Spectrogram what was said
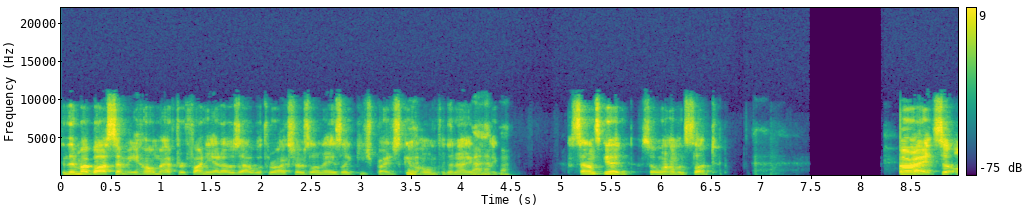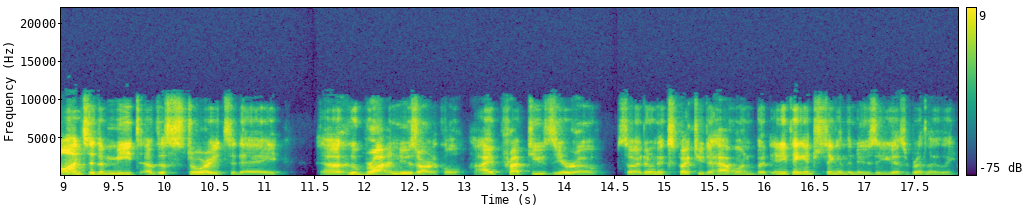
And then my boss sent me home after finding out I was out with Rockstars all night. He's like, "You should probably just go home for the night." I'm like, Sounds good. So I went home and slept. All right. So on to the meat of the story today. Uh, who brought a news article? I prepped you zero, so I don't expect you to have one. But anything interesting in the news that you guys have read lately?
